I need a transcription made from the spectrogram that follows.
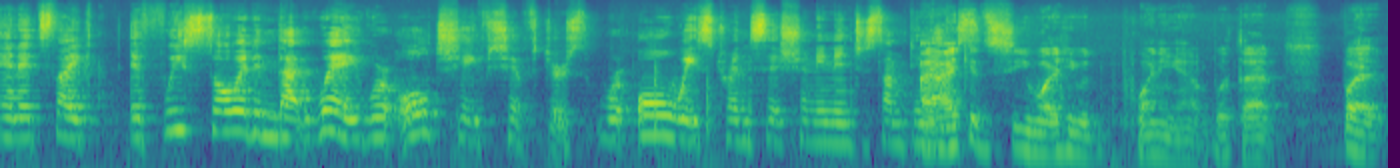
And it's like if we saw it in that way, we're all shapeshifters. We're always transitioning into something I, I could see what he was pointing at with that, but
